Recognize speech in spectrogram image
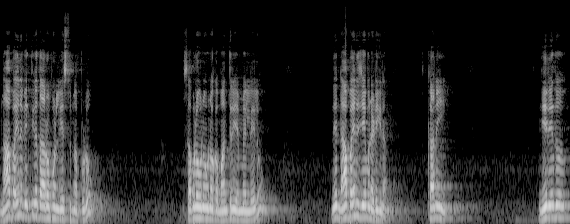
నా పైన వ్యక్తిగత ఆరోపణలు చేస్తున్నప్పుడు సభలో ఉన్న ఒక మంత్రి ఎమ్మెల్యేలు నేను నా పైన చేయమని అడిగిన. కానీ నేనేదో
